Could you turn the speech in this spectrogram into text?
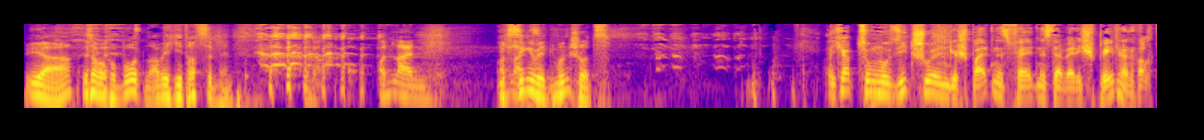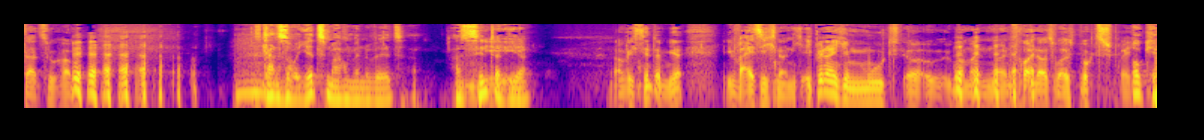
Ja, ist aber verboten, aber ich gehe trotzdem hin. Online. Ich Online singe mit Mundschutz. Ich habe zu Musikschulen ein gespaltenes Verhältnis, da werde ich später noch dazu kommen. Das kannst du auch jetzt machen, wenn du willst. Hast es hinter Nee. dir. Aber ich hinter mir, weiß ich noch nicht. Ich bin noch nicht im Mut, äh, über meinen neuen Freund aus Wolfsburg zu sprechen. Okay.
